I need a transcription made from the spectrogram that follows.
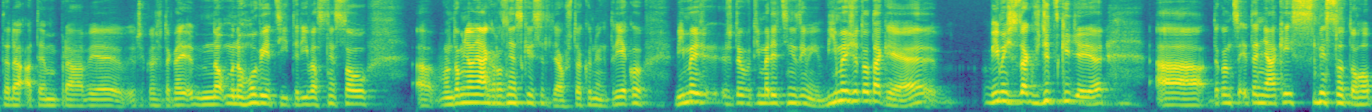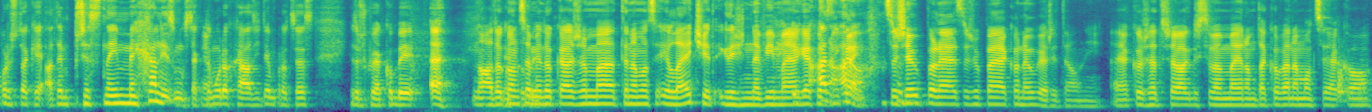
teda a ten právě říkal, že takhle mno, mnoho věcí, které vlastně jsou a on to měl nějak hrozně hezky vysvětlit, já už to jako nevím, který jako, víme, že to je v té medicíně zimí, víme, že to tak je, víme, že se tak vždycky děje a dokonce i ten nějaký smysl toho, proč to tak je a ten přesný mechanismus, jak k tomu dochází ten proces, je trošku jakoby eh. No a dokonce jakoby... my dokážeme ty nemoci i léčit, i když nevíme, jak jako ano, vznikají, ano. což je úplně, což je úplně jako neuvěřitelný. A jakože třeba, když si vezmeme jenom takové nemoci jako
